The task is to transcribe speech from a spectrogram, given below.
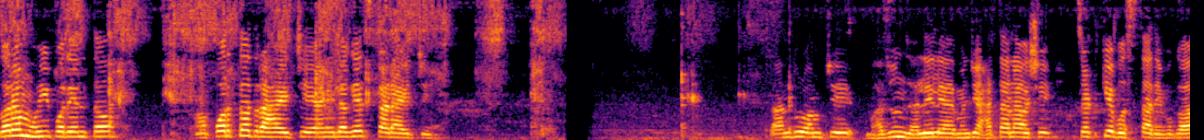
गरम होईपर्यंत परतत राहायचे आणि लगेच काढायचे. तांदूळ आमचे भाजून झालेले आहे. म्हणजे हाताना असे चटके बसतात हे बघा.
